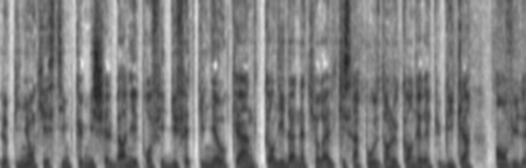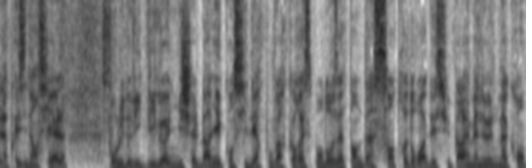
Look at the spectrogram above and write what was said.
L'opinion qui estime que Michel Barnier profite du fait qu'il n'y a aucun candidat naturel qui s'impose dans le camp des républicains en vue de la présidentielle. Pour Ludovic Vigogne, Michel Barnier considère pouvoir correspondre aux attentes d'un centre droit déçu par Emmanuel Macron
